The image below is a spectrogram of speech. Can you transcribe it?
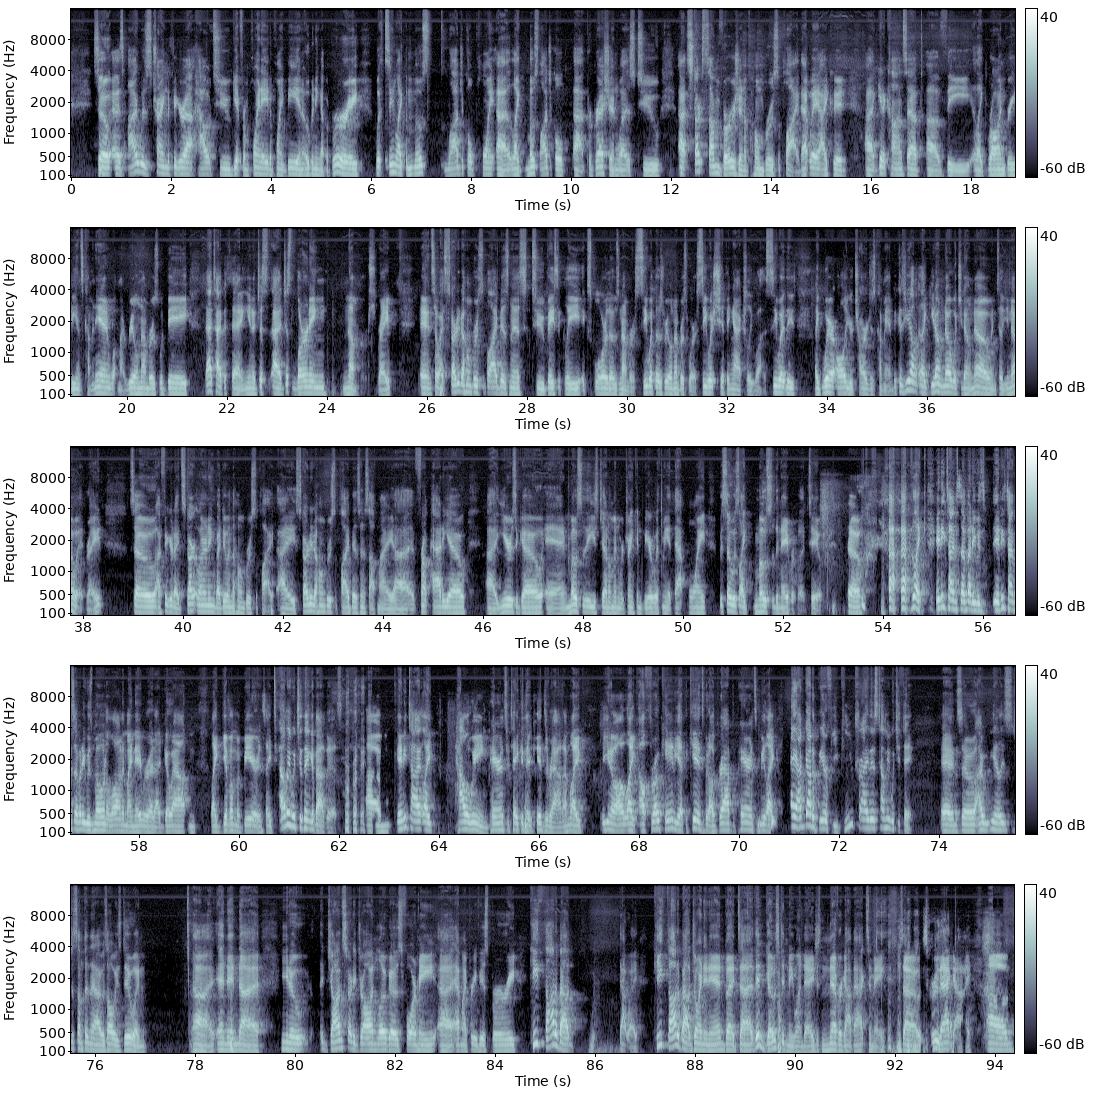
So as I was trying to figure out how to get from point A to point B and opening up a brewery, what seemed like the most logical point, uh, like most logical uh, progression, was to uh, start some version of homebrew supply. That way, I could uh, get a concept of the like raw ingredients coming in, what my real numbers would be, that type of thing. You know, just uh, just learning numbers, right? And so I started a homebrew supply business to basically explore those numbers, see what those real numbers were, see what shipping actually was, see what these like where all your charges come in because you don't like you don't know what you don't know until you know it, right? So I figured I'd start learning by doing the homebrew supply. I started a homebrew supply business off my uh, front patio uh, years ago, and most of these gentlemen were drinking beer with me at that point. But so was like most of the neighborhood too. So, like anytime somebody was anytime somebody was mowing a lawn in my neighborhood, I'd go out and like give them a beer and say, "Tell me what you think about this." um, anytime like Halloween, parents are taking their kids around. I'm like, you know, I'll like I'll throw candy at the kids, but I'll grab the parents and be like, "Hey, I've got a beer for you. Can you try this? Tell me what you think." And so I, you know, it's just something that I was always doing. Uh, and then, uh, you know, John started drawing logos for me uh, at my previous brewery. Keith thought about that way. Keith thought about joining in, but uh, then ghosted me one day. Just never got back to me. So screw that guy. Um,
